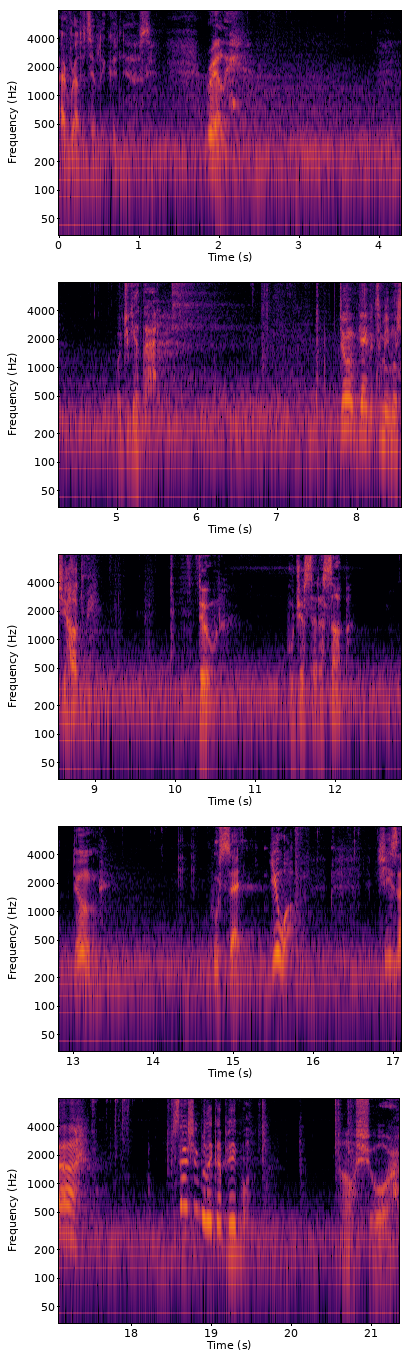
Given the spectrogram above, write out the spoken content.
I have relatively good news. Really? Where'd you get that? Dune gave it to me when she hugged me. Dune, who just set us up? Dune, who set you up. She's, uh, she's actually really good people. Oh, sure.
